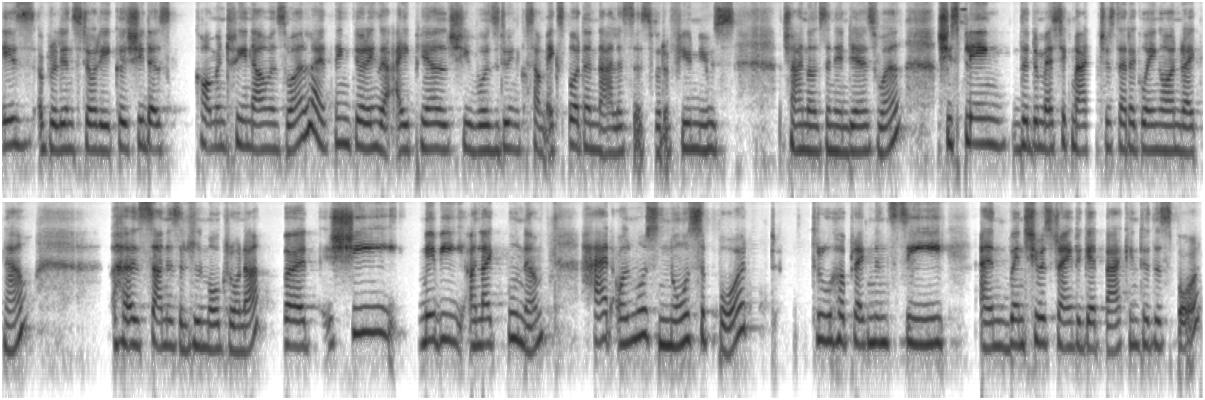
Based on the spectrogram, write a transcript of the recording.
is a brilliant story because she does commentary now as well. I think during the IPL, she was doing some expert analysis for a few news channels in India as well. She's playing the domestic matches that are going on right now. Her son is a little more grown up, but she, maybe unlike Poonam, had almost no support through her pregnancy and when she was trying to get back into the sport.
